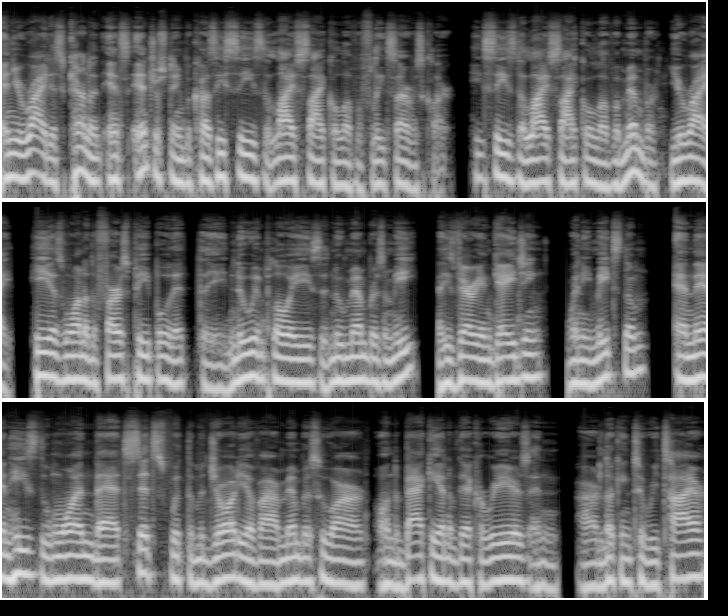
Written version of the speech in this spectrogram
And you're right; it's kind of it's interesting because he sees the life cycle of a fleet service clerk. He sees the life cycle of a member. You're right. He is one of the first people that the new employees, the new members meet. He's very engaging when he meets them. And then he's the one that sits with the majority of our members who are on the back end of their careers and are looking to retire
